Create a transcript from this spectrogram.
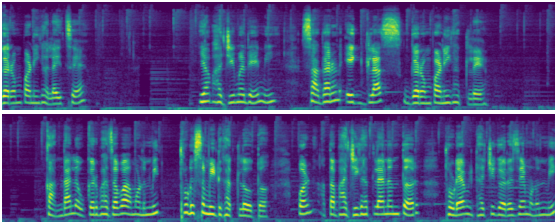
गरम पाणी घालायचं आहे या भाजीमध्ये मी साधारण एक ग्लास गरम पाणी घातलं आहे कांदा लवकर भाजावा म्हणून मी थोडंसं मीठ घातलं होतं. पण आता भाजी घातल्यानंतर थोड्या मिठाची गरज आहे म्हणून मी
